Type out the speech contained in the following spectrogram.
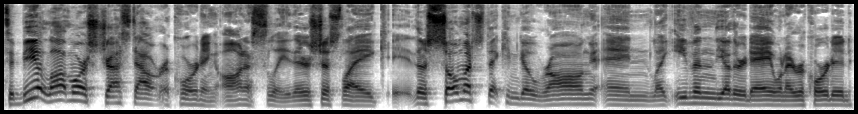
to be a lot more stressed out recording, honestly. There's just like, there's so much that can go wrong. And like, even the other day when I recorded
